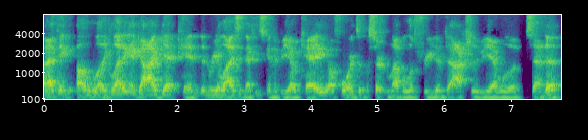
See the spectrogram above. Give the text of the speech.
I think uh, like letting a guy get pinned and realizing that he's going to be okay affords him a certain level of freedom to actually be able to send it.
